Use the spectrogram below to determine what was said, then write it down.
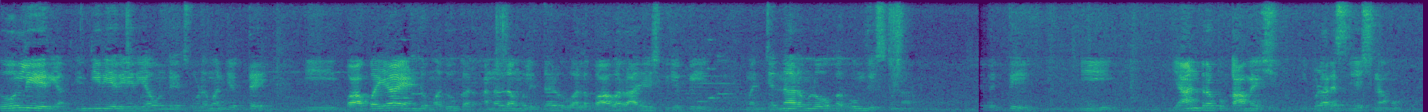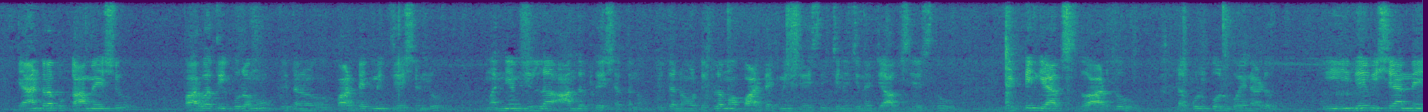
lonely area interior area ఉండే చూడమని చెప్తే ఈ బాపయ్య అండ్ మధుకర్ అన్నదమ్ములు ఇద్దరు వాళ్ళ బావ రాజేష్కి చెప్పి మన జన్నారంలో ఒక రూమ్ తీసుకున్నారు వ్యక్తి ఈ యాండ్రపు కామేష్ ఇప్పుడు అరెస్ట్ చేసినాము యాండ్రపు కామేష్ పార్వతీపురము ఇతను పాలిటెక్నిక్ చేసిండు మన్యం జిల్లా ఆంధ్రప్రదేశ్ అతను ఇతను డిప్లొమా పాలిటెక్నిక్ చేసి చిన్న చిన్న జాబ్స్ చేస్తూ బెట్టింగ్ యాప్స్తో ఆడుతూ డబ్బులు కోల్పోయినాడు ఈ ఇదే విషయాన్ని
